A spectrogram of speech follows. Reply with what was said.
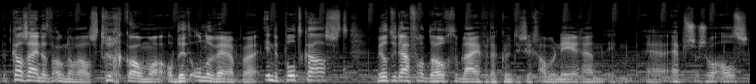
Het kan zijn dat we ook nog wel eens terugkomen op dit onderwerp eh, in de podcast. Wilt u daarvan op de hoogte blijven, dan kunt u zich abonneren in eh, apps zoals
